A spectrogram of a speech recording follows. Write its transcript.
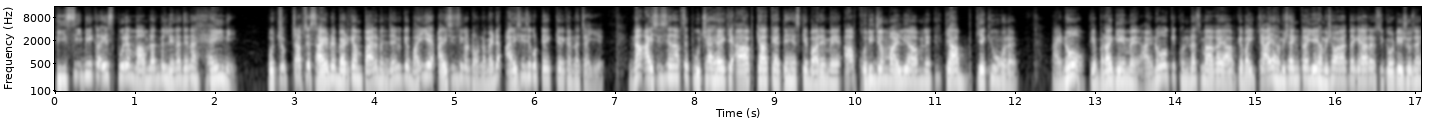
पीसीबी का इस पूरे मामला में लेना देना है ही नहीं। वो चुपचाप से साइड में बैठ के अंपायर बन जाए क्योंकि भाई ये आईसीसी का टूर्नामेंट है आईसीसी को टेक केयर करना चाहिए। ना आईसीसी ने आपसे पूछा है कि आप क्या कहते हैं इसके बारे में, आप खुद ही जम मार लिया आपने कि आप ये क्यों हो रहा है। आई नो कि बड़ा गेम है आई नो कि खुन्नस में आ गए आपके भाई, क्या है हमेशा इनका, ये हमेशा आ जाता है कि यार सिक्योरिटी इशूज हैं,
